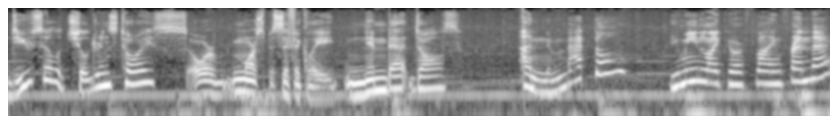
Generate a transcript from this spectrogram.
Do you sell children's toys? Or more specifically, Nimbat dolls? A Nimbat doll? You mean like your flying friend there?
